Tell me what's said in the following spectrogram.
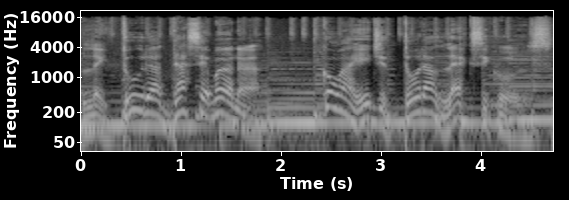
Leitura da Semana, com a editora Léxicos.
